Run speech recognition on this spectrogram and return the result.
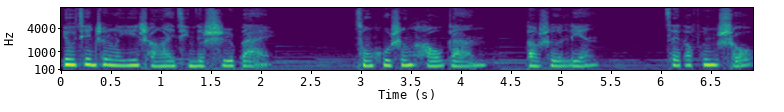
又见证了一场爱情的失败，从互生好感到热恋，再到分手。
